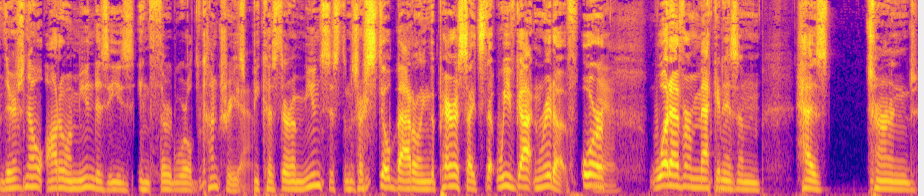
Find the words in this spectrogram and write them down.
there's no autoimmune disease in third world countries Yeah. because their immune systems are still battling the parasites that we've gotten rid of or Yeah. whatever mechanism has turned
